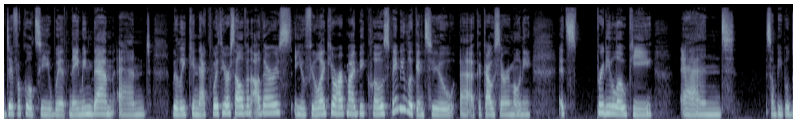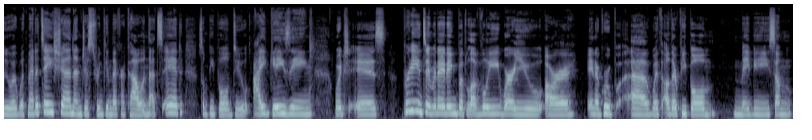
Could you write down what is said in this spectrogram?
difficulty with naming them and really connect with yourself and others, and you feel like your heart might be closed, maybe look into uh, a cacao ceremony. It's pretty low key and some people do it with meditation and just drinking the cacao and that's it. Some people do eye gazing, which is pretty intimidating but lovely, where you are in a group uh, with other people, maybe some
